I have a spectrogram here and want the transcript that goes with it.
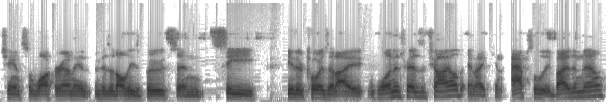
chance to walk around and visit all these booths and see either toys that I wanted as a child and I can absolutely buy them now,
